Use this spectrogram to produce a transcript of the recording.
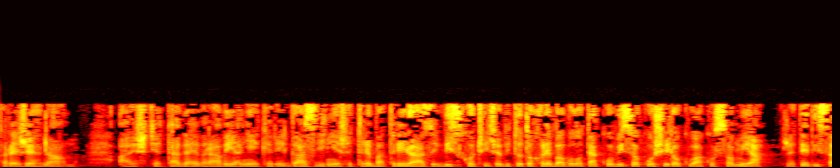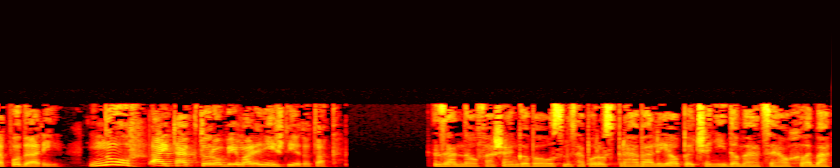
prežehnám. A ešte tak aj vravia niekedy gazdine, že treba tri razy vyskočiť, že by toto chleba bolo tako vysoko, široko, ako som ja, že tedy sa podarí. No, aj tak to robím, ale niždy je to tak. S Annou Fašangovou sme sa porozprávali o pečení domáceho chleba.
